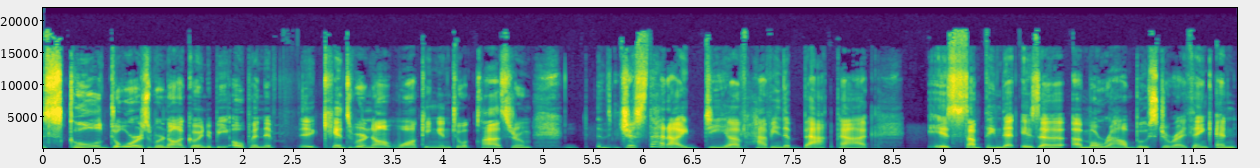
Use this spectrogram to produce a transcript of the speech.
school doors were not going to be open, if, kids were not walking into a classroom, just that idea of having the backpack is something that is a, a morale booster, I think, and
